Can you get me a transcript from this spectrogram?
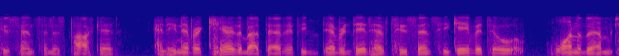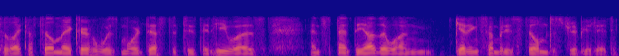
two cents in his pocket, and he never cared about that. If he ever did have two cents, he gave it to one of them to like a filmmaker who was more destitute than he was and spent the other one getting somebody's film distributed.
